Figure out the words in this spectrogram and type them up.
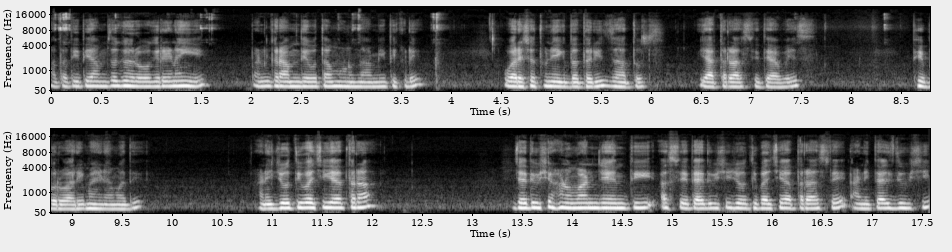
आता तिथे आमचं घर वगैरे नाही आहे पण ग्रामदेवता म्हणून आम्ही तिकडे वर्षातून एकदा तरी जातोच. यात्रा असते त्यावेळेस फेब्रुवारी महिन्यामध्ये. आणि ज्योतिबाची यात्रा ज्या दिवशी हनुमान जयंती असते त्या दिवशी ज्योतिबाची यात्रा असते आणि त्याच दिवशी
